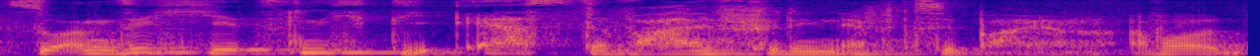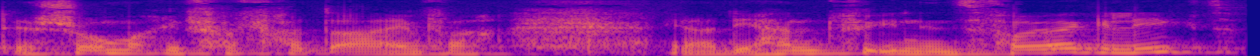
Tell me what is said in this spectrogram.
so an sich jetzt nicht die erste Wahl für den FC Bayern. Aber der Jean-Marie Pfaff hat da einfach ja, die Hand für ihn ins Feuer gelegt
